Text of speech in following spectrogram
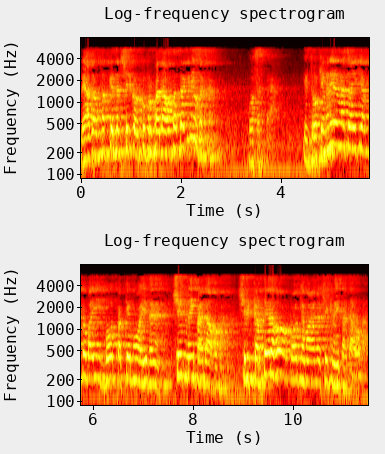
لہذا امت کے اندر شرک اور کفر پیدا ہو سکتا ہے کہ نہیں ہو سکتا؟ ہو سکتا ہے۔ اس دھوکے میں نہیں رہنا چاہیے کہ ہم تو بھائی بہت پکے معاہد ہیں، شرک نہیں پیدا ہوگا۔ شرک کرتے رہو اور کہو کہ ہمارے اندر شرک نہیں پیدا ہوگا۔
